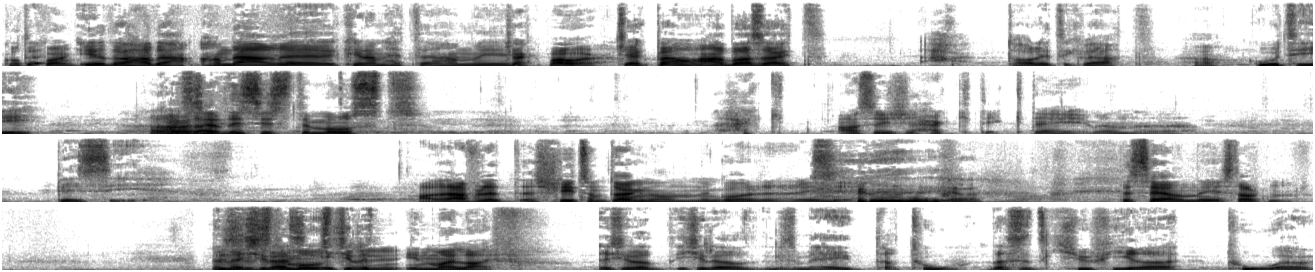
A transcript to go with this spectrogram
Godt poeng. Ja, da hadde han der eh, Hva han heter han i Jack Bauer. Jack Bauer hadde bare sagt ja, Ta det etter hvert. Ja. God tid. hadde Kan han jeg si, sagt. this is the most hekt... Altså ikke hectic day, men uh, Busy. ja, Det er iallfall et slitsomt døgn han går inn i. Det ser han i starten. This is the det, most det, in my life. ikke det, ikke det liksom er der to? Det er 24 to òg.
